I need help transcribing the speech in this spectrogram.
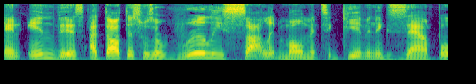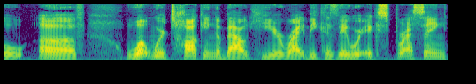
And in this, I thought this was a really solid moment to give an example of what we're talking about here, right? Because they were expressing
